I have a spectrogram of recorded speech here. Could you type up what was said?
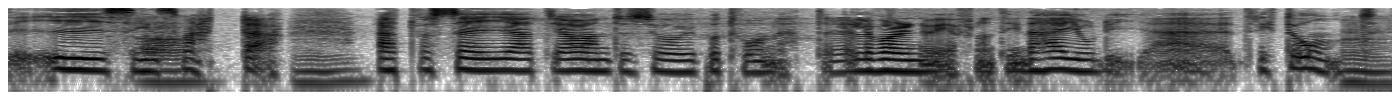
i sin Ja. smärta. Mm. Att få säga att jag har inte sovit på två nätter eller vad det nu är för någonting. Det här gjorde jädrigt ont. Mm.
